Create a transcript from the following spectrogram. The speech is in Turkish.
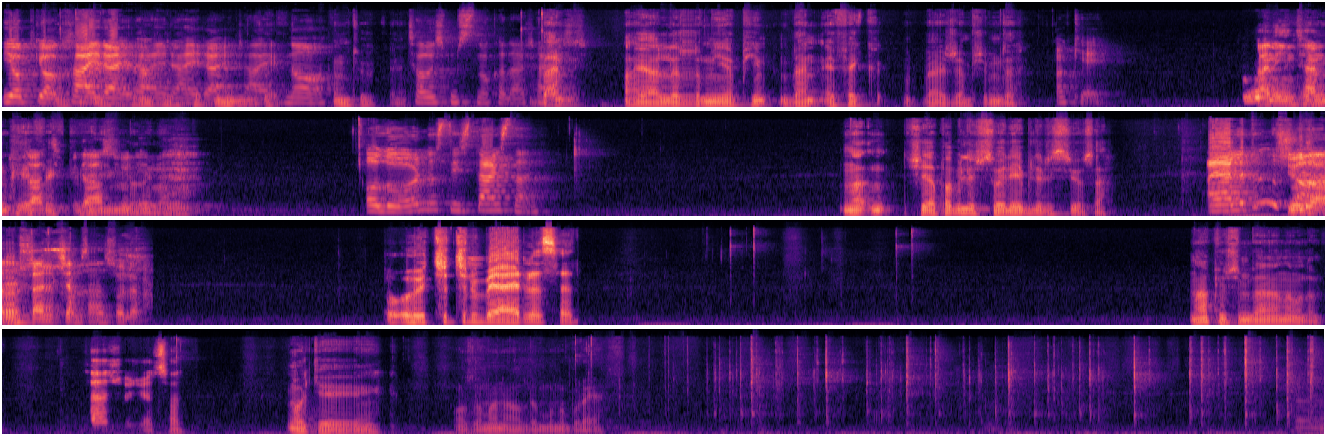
Yok yok hayır hayır hayır hayır hayır hayır no. Sıkıntı yok yani. Çalışmışsın o kadar. Ben Hayır. ayarlarımı yapayım. Ben efekt vereceğim şimdi. Okey. Ben internet düzeltip efekti bir daha vereyim söyleyeyim mi? böyle. Olur nasıl istersen. Na- şey yapabilir, söyleyebilir istiyorsa. Ayarladın mı şu an? daha düzelteceğim sen söyle. O ötütünü bir ayarla sen. Ne yapıyorsun ben anlamadım. Sen söylüyorsun sen. Okey. O zaman aldım bunu buraya.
